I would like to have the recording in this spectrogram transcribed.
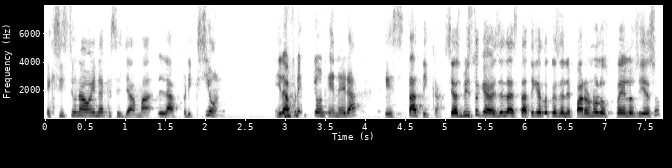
existe una vaina que se llama la fricción. Y la fricción genera estática. Si has visto que a veces la estática es lo que se le para a uno los pelos y eso,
